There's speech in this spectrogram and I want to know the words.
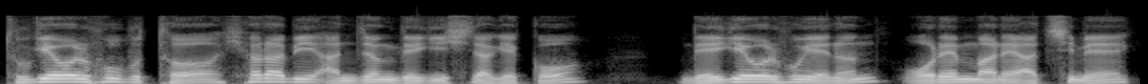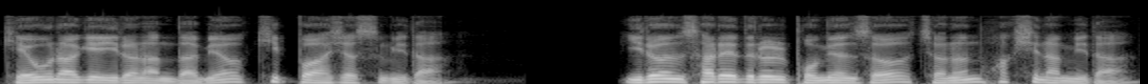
두 개월 후부터 혈압이 안정되기 시작했고 4개월 후에는 오랜만에 아침에 개운하게 일어난다며 기뻐하셨습니다. 이런 사례들을 보면서 저는 확신합니다.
